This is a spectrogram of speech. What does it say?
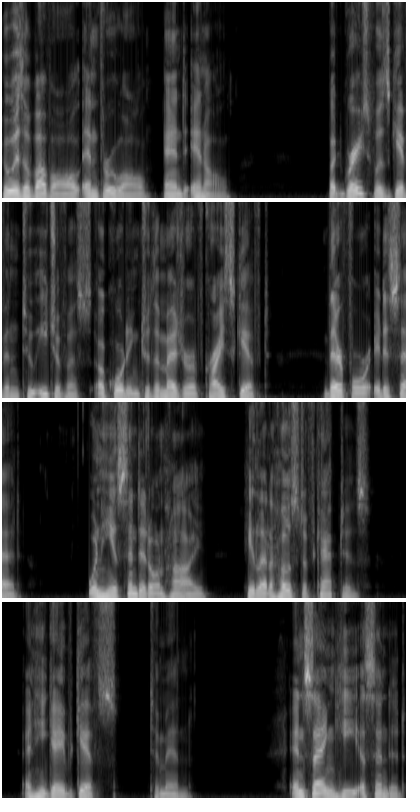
who is above all and through all and in all. But grace was given to each of us according to the measure of Christ's gift. Therefore it is said, When he ascended on high, he led a host of captives, and he gave gifts to men. In saying he ascended,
